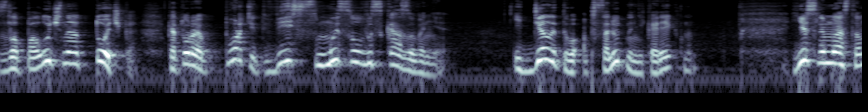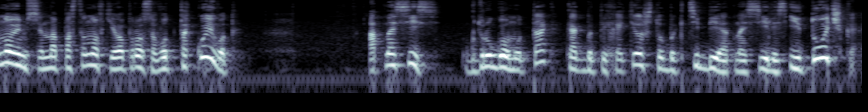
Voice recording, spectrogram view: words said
злополучная точка, которая портит весь смысл высказывания и делает его абсолютно некорректным. Если мы остановимся на постановке вопроса вот такой вот, относись к другому так, как бы ты хотел, чтобы к тебе относились, и точка,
